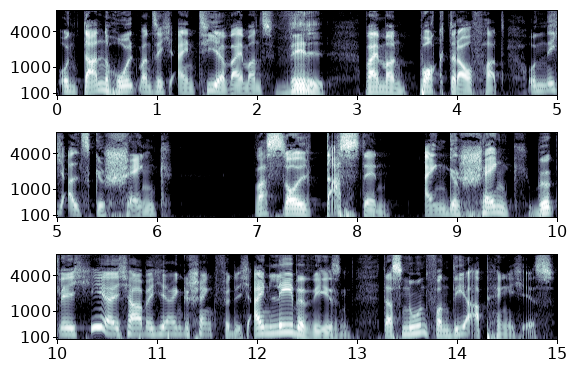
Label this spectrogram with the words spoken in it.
und dann holt man sich ein Tier, weil man es will, weil man Bock drauf hat und nicht als Geschenk. Was soll das denn? Ein Geschenk. Wirklich, hier, ich habe hier ein Geschenk für dich. Ein Lebewesen, das nun von dir abhängig ist.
